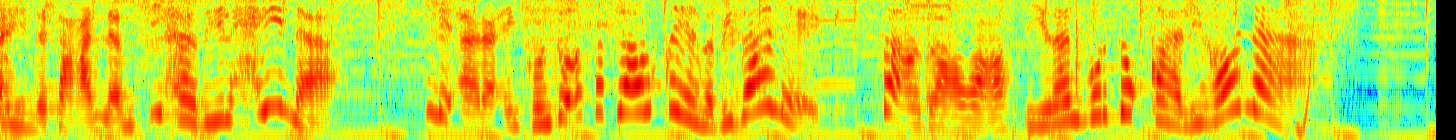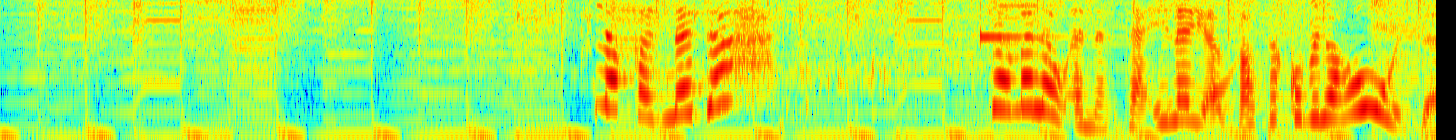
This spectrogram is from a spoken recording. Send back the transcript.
أين تعلمت هذه الحيلة؟ لأرى إن كنت أستطيع القيام بذلك. سأضع عصير البرتقال هنا. لقد نجحت! كما لو أن السائل يلتصق بالعود.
